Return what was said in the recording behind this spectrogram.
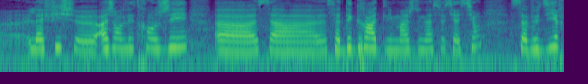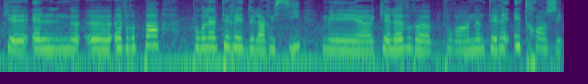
euh, l'affiche euh, agent de l'étranger, euh, ça, ça dégrade l'image d'une association. Ça veut dire qu'elle ne euh, œuvre pas pour l'intérêt de la Russie, mais euh, qu'elle œuvre pour un intérêt étranger.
